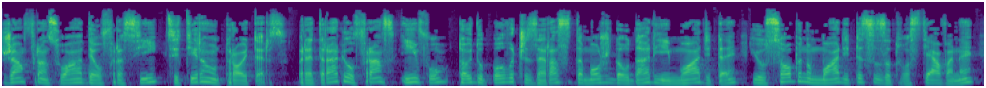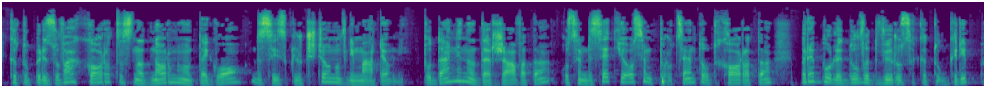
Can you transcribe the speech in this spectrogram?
Жан-Франсуа Делфраси, цитиран от Reuters. Пред Радио Франс Инфо той допълва, че заразата може да удари и младите, и особено младите с затластяване, като призова хората с наднормено тегло да са изключително внимателни. По данни на държавата, 88% от хората преболедуват вируса като грип,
